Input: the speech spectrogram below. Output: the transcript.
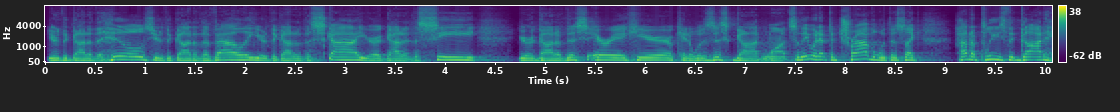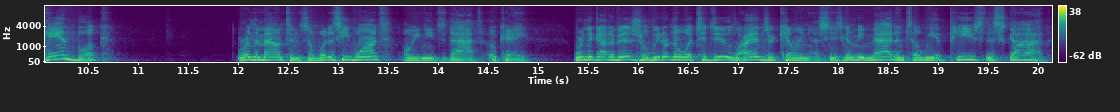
You're the God of the hills, you're the God of the valley, you're the God of the sky, you're a God of the sea, you're a God of this area here. Okay, what does this God want? So they would have to travel with this, like how to please the God handbook we're in the mountains, and what does he want? Oh, he needs that. Okay. We're in the God of Israel. We don't know what to do. Lions are killing us. He's going to be mad until we appease this God.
